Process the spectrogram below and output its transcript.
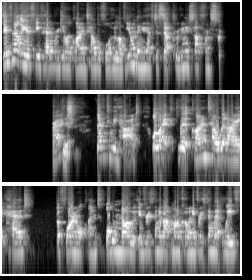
definitely if you've had a regular clientele before who love you and then you have to start proving yourself from scratch, yeah. that can be hard. Or like the clientele that I had before in Auckland all know everything about Monaco and everything that we've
